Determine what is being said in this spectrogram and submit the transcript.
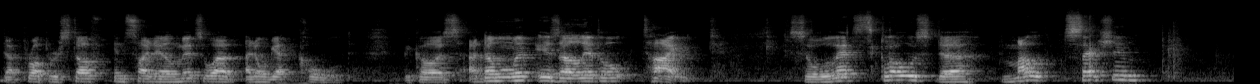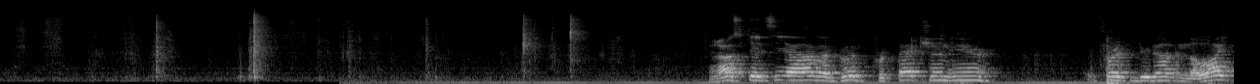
the proper stuff inside the helmet so I, I don't get cold. Because at the moment is a little tight. So let's close the mouth section. And as you can see I have a good protection here. I try to do that in the light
